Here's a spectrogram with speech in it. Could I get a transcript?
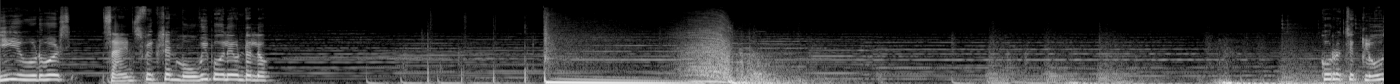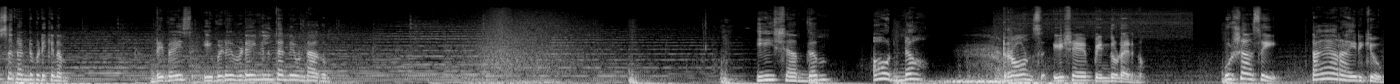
ഈ യൂണിവേഴ്സ് സയൻസ് ഫിക്ഷൻ മൂവി പോലെയുണ്ടല്ലോ കുറച്ച് ക്ലൂസ് കണ്ടുപിടിക്കണം. ഡിവൈസ് ഇവിടെ എവിടെയെങ്കിലും തന്നെ ഉണ്ടാകും. ഈ ശബ്ദം ഓ നോ. ഡ്രോൺസ് ഈഷയെ പിന്തുടരുന്നു. ഉഷാസി തയ്യാറായിരിക്കൂ.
